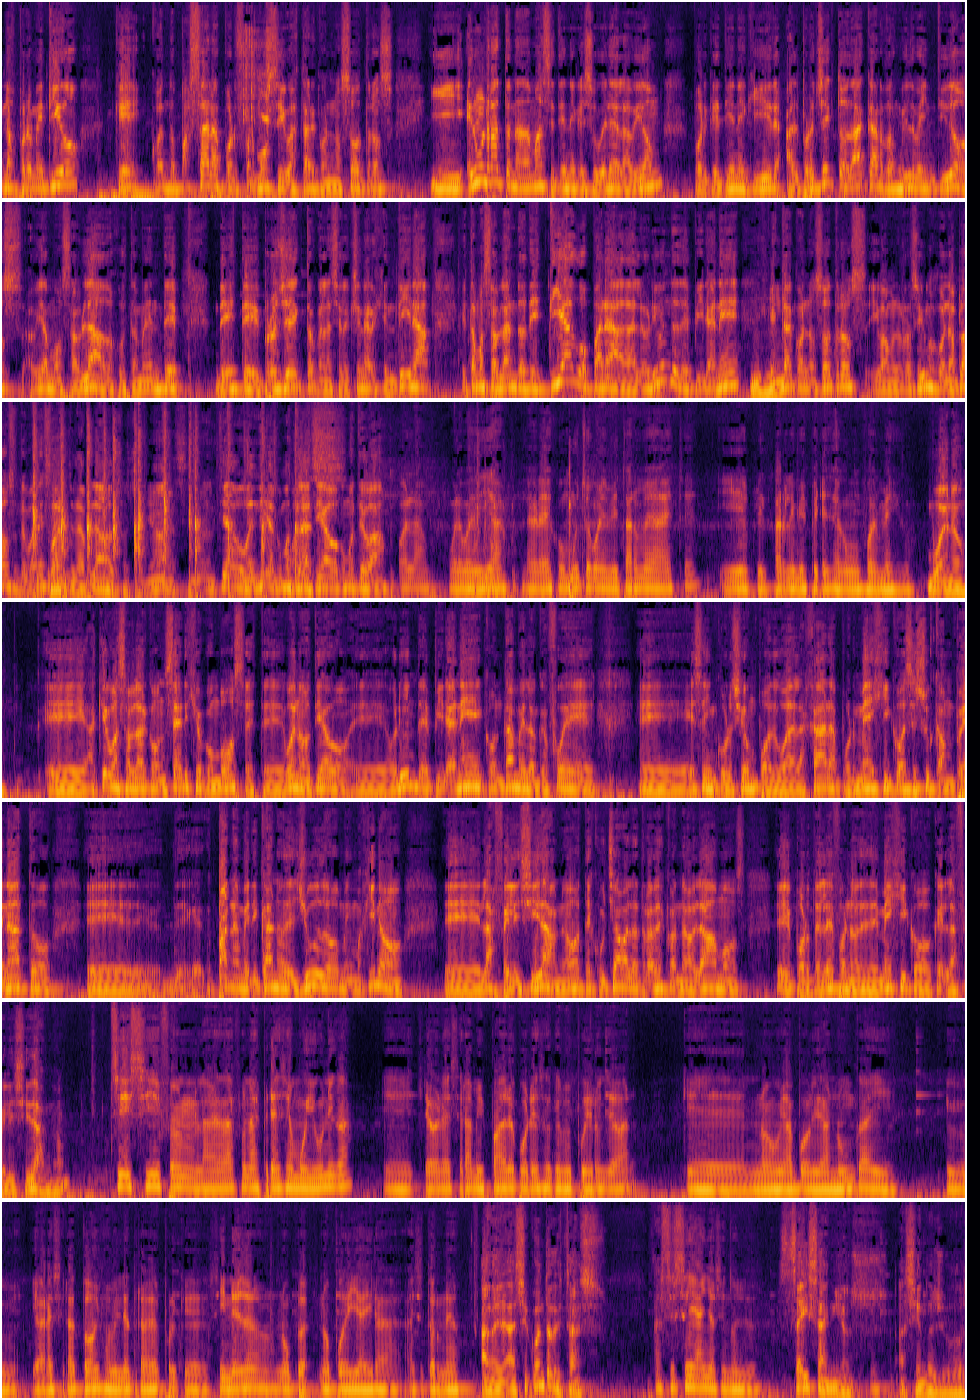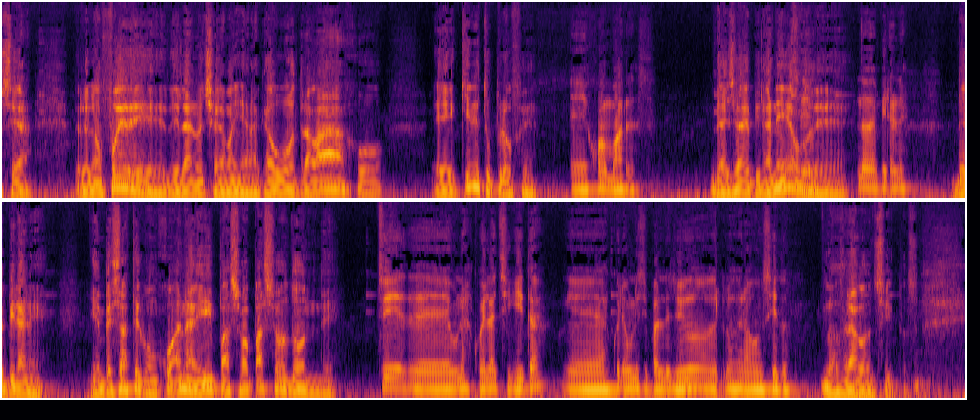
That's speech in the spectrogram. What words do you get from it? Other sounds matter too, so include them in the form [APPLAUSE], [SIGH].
nos prometió que cuando pasara por Formosa iba a estar con nosotros y en un rato nada más se tiene que subir al avión porque tiene que ir al proyecto Dakar 2022. Habíamos hablado justamente de este proyecto con la selección argentina. Estamos hablando de Tiago Parada, el oriunde de Pirané, que está con nosotros y vamos, lo recibimos con un aplauso, ¿te parece? Fuerte el aplauso, señor. señor Tiago, buen día, ¿cómo Hola estás? Tiago, ¿cómo te va? Hola, bueno, buen día. Le agradezco mucho por invitarme a este y explicarle mi experiencia cómo fue en México. Bueno, eh, aquí vamos a hablar con Sergio, con vos. Este, bueno, Tiago, eh, oriunde de Pirané, contame lo que fue eh, esa incursión por Guadalajara, por México, ese subcampeonato eh, de- panamericano de judo. Me imagino eh, la felicidad, ¿no? Te escuchaba la otra vez cuando hablábamos eh, por teléfono desde México, que es la felicidad, ¿no? Sí, sí, fue un- la verdad fue una experiencia muy única. Eh, quiero agradecer a mis padres por eso que me pudieron llevar, que no voy a olvidar nunca y, y- y agradecer a toda mi familia otra vez porque sin ellos no, no, no podía ir a, a ese torneo. A ver, ¿hace cuánto que estás? Hace seis años haciendo judo. Seis años haciendo judo, o sea, pero no fue de, de la noche a la mañana. Acá hubo trabajo. Eh, ¿Quién es tu profe? Eh, Juan Vargas. ¿De allá de Pirané Sí. o de, No, de Pirané. de Pirané? Y empezaste con Juan ahí paso a paso, ¿dónde? Sí, de una escuela chiquita, que es la Escuela Municipal de Judo Los Dragoncitos. Los dragoncitos.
